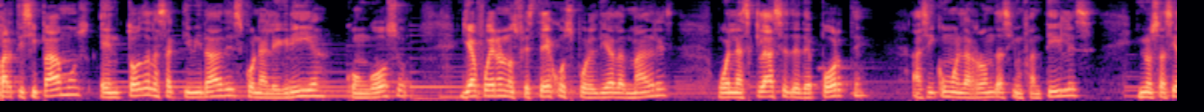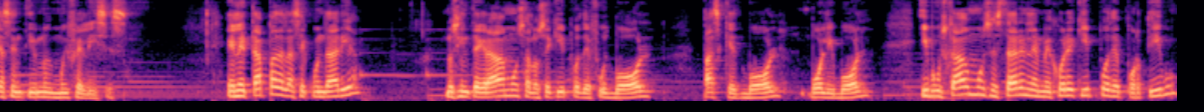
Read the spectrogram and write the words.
Participamos en todas las actividades con alegría, con gozo, ya fueron los festejos por el Día de las Madres o en las clases de deporte, así como en las rondas infantiles, y nos hacía sentirnos muy felices. En la etapa de la secundaria, nos integrábamos a los equipos de fútbol, básquetbol, voleibol, y buscábamos estar en el mejor equipo deportivo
